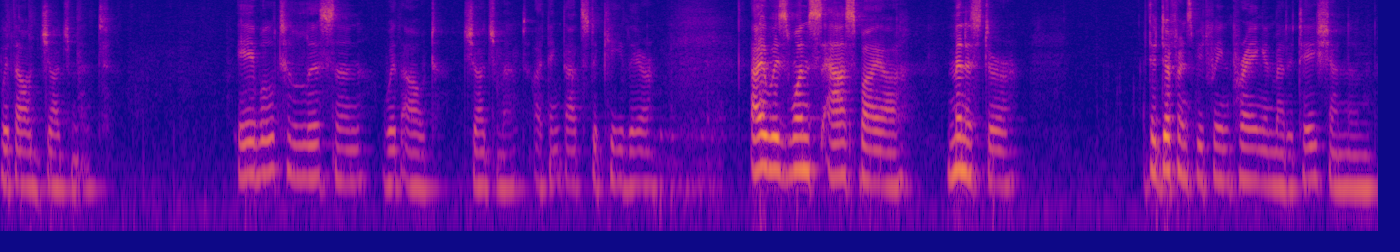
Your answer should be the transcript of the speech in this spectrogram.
without judgment. Able to listen without judgment. I think that's the key there. I was once asked by a minister the difference between praying and meditation, and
